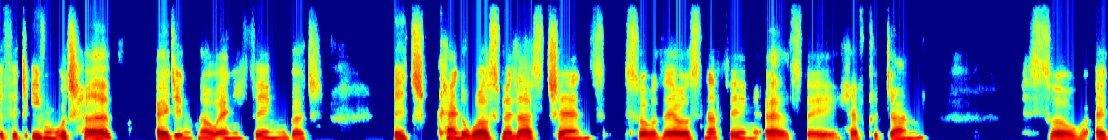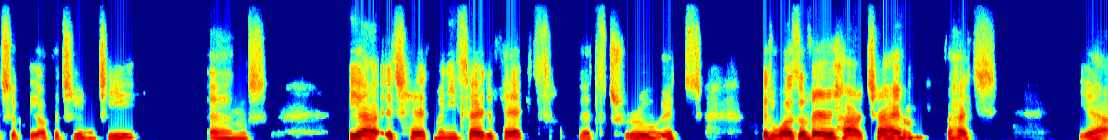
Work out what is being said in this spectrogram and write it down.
if it even would help. I didn't know anything, but it kind of was my last chance. So there was nothing else they have could done. So I took the opportunity and yeah, it had many side effects. That's true. It it was a very hard time, but yeah,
